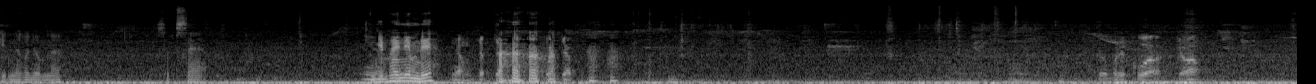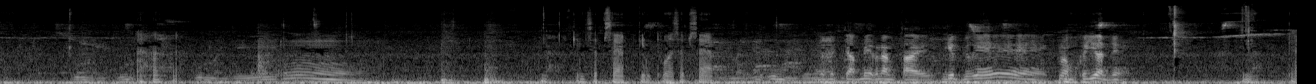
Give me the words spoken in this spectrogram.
กินนะคุณโยมนะแซ่บๆยิ้มให้นิ่มดิยำจับจับจับจับเกิดไม่ได้กลัวเจ้าอุ้ม อุ้มอุ้มมันดีอืมกินแซ่บๆกินถั่วแซ่บมันให้อุ้มอยู่แล้วนะไปจับเนี่ยก็นำไตเก็บอยู่เอ๊ะกล่อมขยื่นเนี่ยๆนะแกะ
